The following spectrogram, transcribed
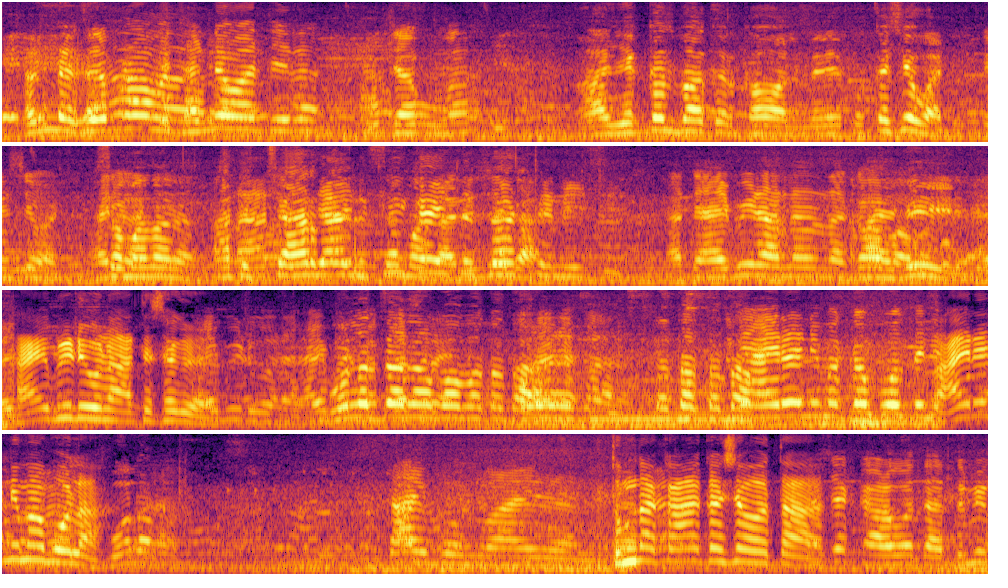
थंड जबरा थंड वाटते ना जबरा हा एकच भाकर खावाल म्हणजे कसे वाटे कशी वाटते समाधान. आता चार समाधान नाही. आता हायब्रिड आणणार ना का हायब्रीड. हायब्रिड होणार आता सगळं. हायब्रिड बोलत जा ना बाबा तथा. तथा तथा. आयरणी मग का बोलते आयरणी मा बोला. काय बोलू आहे तुमचा काळ कशा होता? कशा काळ होता? तुम्ही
